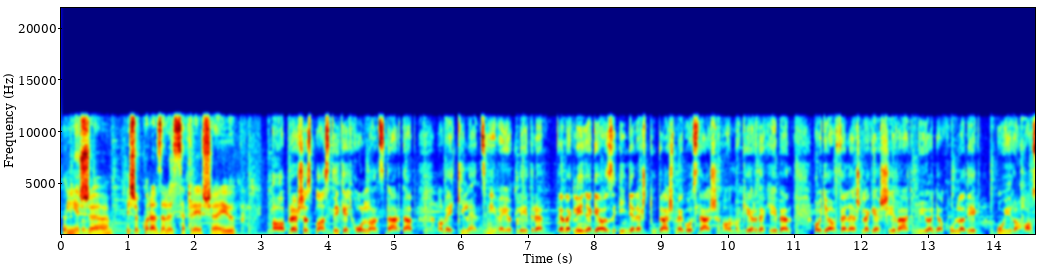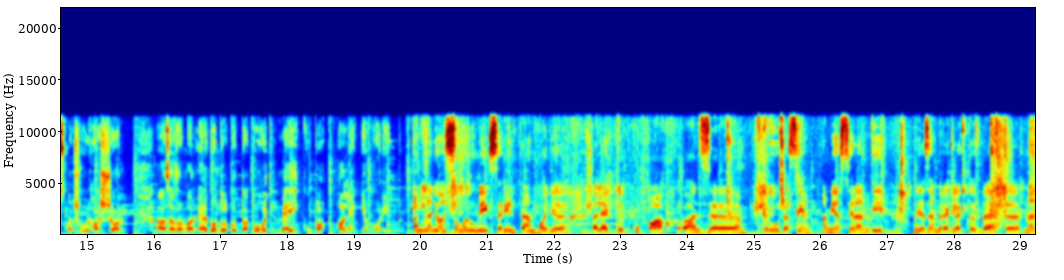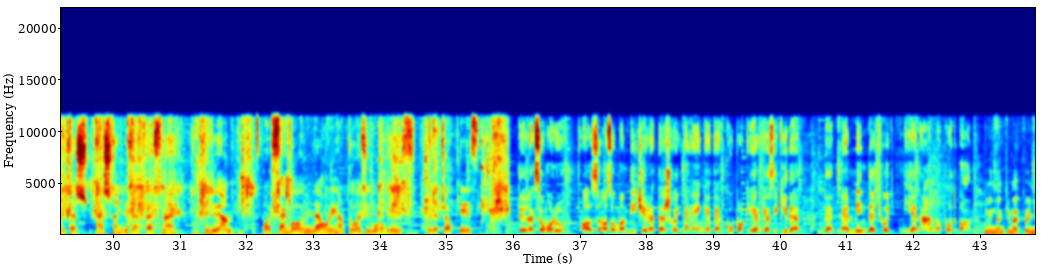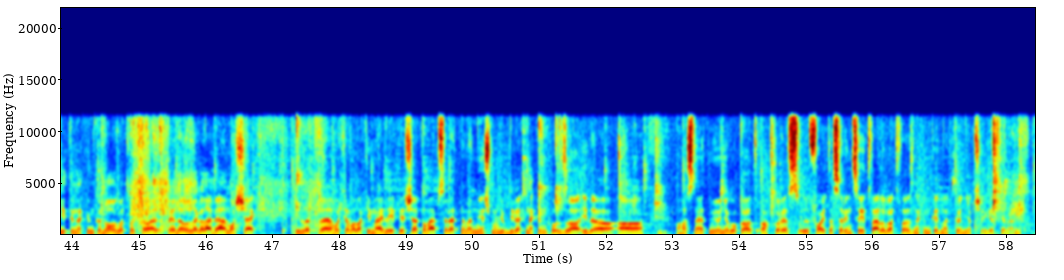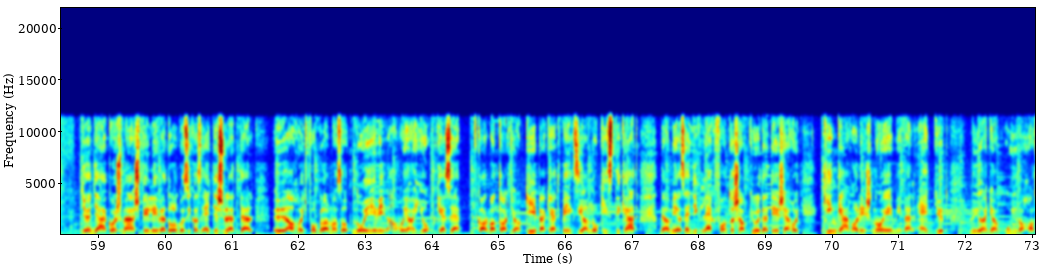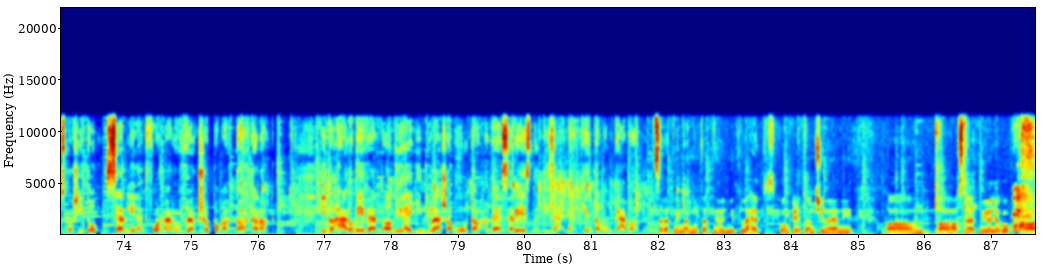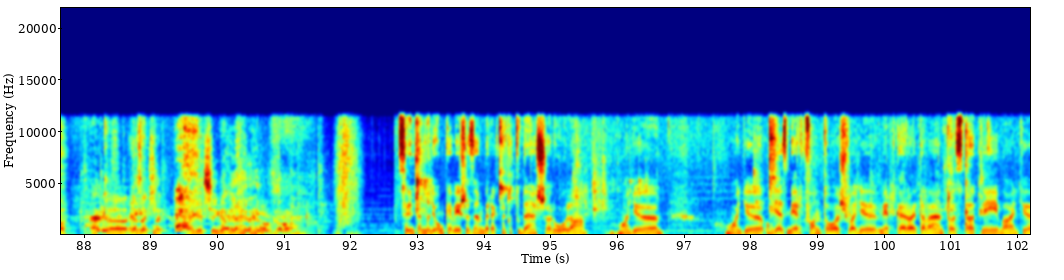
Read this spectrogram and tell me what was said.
És, ö, és akkor azzal összepréseljük. A Precious Plastic egy holland startup, amely 9 éve jött létre. Ennek lényege az ingyenes tudásmegosztás annak érdekében, hogy a feleslegessé vált műanyag hulladék újra hasznosulhasson. Az azonban elgondolkodtató, hogy melyik kupak a leggyakoribb. Ami nagyon szomorú még szerintem, hogy a legtöbb kupak az rózsaszín, ami azt jelenti, hogy az emberek legtöbbet mentes ásványvizet vesznek. Egy olyan országban, ahol mindenhol iható az ivóvíz, vagy a csapvíz. Tényleg szomorú. Az azonban dicséretes, hogy rengeteg kupak érkezik ide, de nem mindegy, hogy milyen állapotban. mindenki megkönnyíti nekünk a dolgot, hogyha például legalább elmossák, illetve hogyha valaki már lépéssel tovább szeretne menni, és mondjuk direkt nekünk hozza ide a, a, a használt műanyagokat, akkor ez fajta szerint szétválogatva az nekünk egy nagy könnyebbséget jelent. Gyöngy Ákos másfél éve dolgozik az Egyesülettel. Ő, ahogy fogalmazott, Noémi amolyan jobb keze. Karban tartja a gépeket, végzi a logisztikát, de ami az egyik legfontosabb küldetése, hogy Kingával és Noémivel együtt műanyag újrahasznosító, szemléletformáló workshopokat tartanak. Kinga három éve a műhely indulása óta vesz részt designerként a munkában. Szeretnénk megmutatni, hogy mit lehet konkrétan csinálni a, a használt műanyagokkal, ezeknek egészségedre. Szerintem nagyon kevés az embereknek a tudása róla, hogy, hogy, hogy ez miért fontos, vagy miért kell rajta változtatni, vagy,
